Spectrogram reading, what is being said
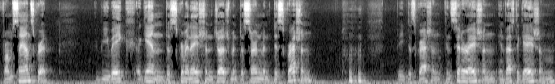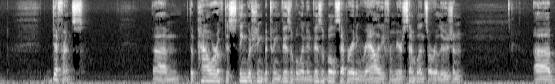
From Sanskrit, Vivek again, discrimination, judgment, discernment, discretion. the discretion, consideration, investigation, difference. Um, the power of distinguishing between visible and invisible, separating reality from mere semblance or illusion. Uh,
